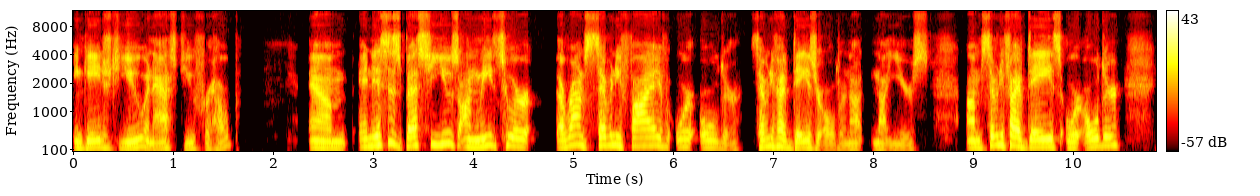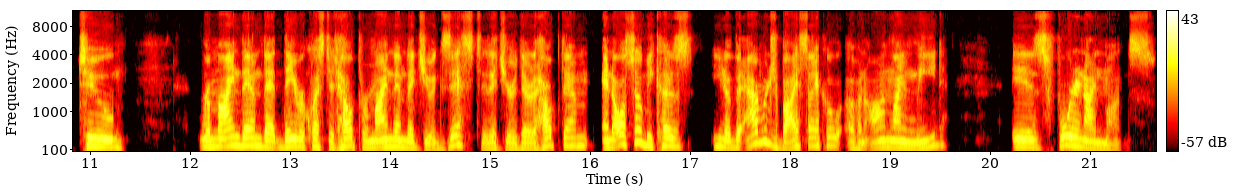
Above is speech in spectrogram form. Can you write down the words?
engaged you and asked you for help. Um, and this is best to use on leads who are around 75 or older, 75 days or older, not, not years, um, 75 days or older to remind them that they requested help, remind them that you exist, that you're there to help them. And also because, you know, the average buy cycle of an online lead is four to nine months,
